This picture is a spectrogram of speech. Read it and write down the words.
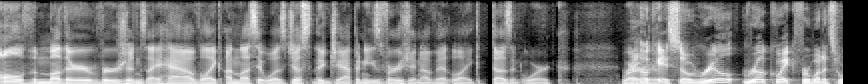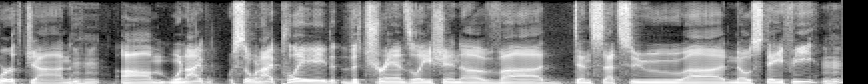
all of the mother versions i have like unless it was just the japanese version of it like doesn't work right Okay, so real real quick for what it's worth, John. Mm-hmm. Um, when I so when I played the translation of uh, Densetsu uh, no Stafy, Mm-hmm.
